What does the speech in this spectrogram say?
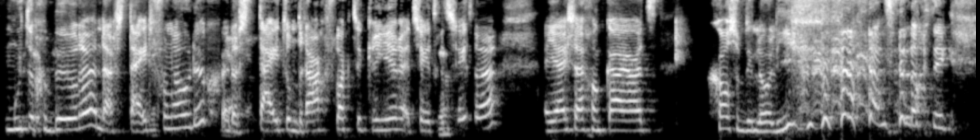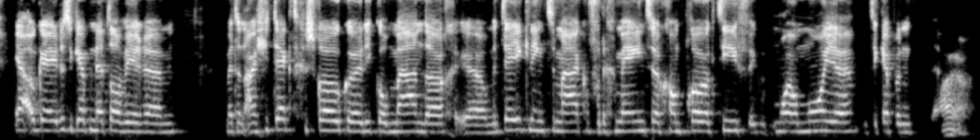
moeten gebeuren. En daar is tijd voor nodig. Er is tijd om draagvlak te creëren, et cetera, et cetera. En jij zei gewoon keihard, gas op die lolly. en toen dacht ik, ja oké, dus ik heb net alweer... Um, met een architect gesproken. Die komt maandag uh, om een tekening te maken voor de gemeente. Gewoon proactief. Ik, mooi, mooie, want ik heb een ah, ja.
